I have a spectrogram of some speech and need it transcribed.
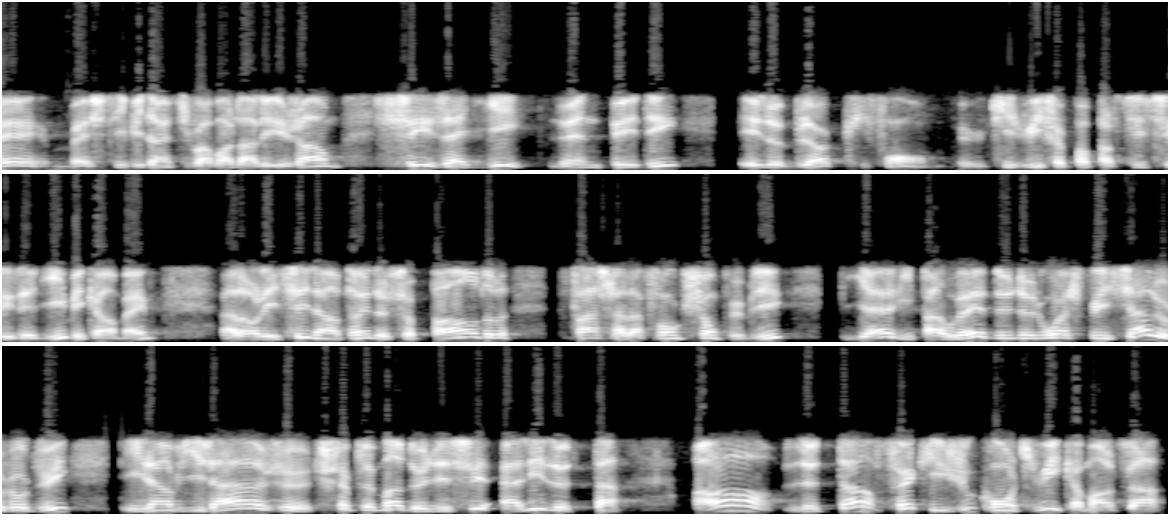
fait, ben, c'est évident qu'il va avoir dans les jambes ses alliés, le NPD et le Bloc, qui font, euh, qui lui fait pas partie de ses alliés, mais quand même. Alors, est-il en train de se pendre face à la fonction publique? Hier, il parlait d'une loi spéciale. Aujourd'hui, il envisage euh, tout simplement de laisser aller le temps. Or, le temps fait qu'il joue contre lui. Comment ça?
